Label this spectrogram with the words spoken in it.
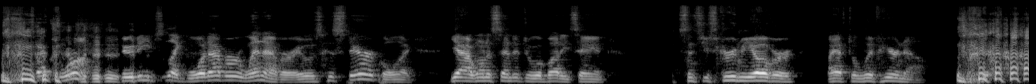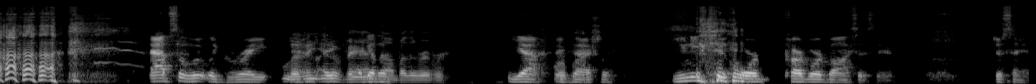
That's wrong, dude. He's like, whatever, whenever. It was hysterical. Like, yeah, I want to send it to a buddy saying, since you screwed me over, I have to live here now. Absolutely great. Living man. in a van gotta- down by the river. Yeah, Or box. exactly. You need two cord, cardboard boxes, dude. Just saying.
